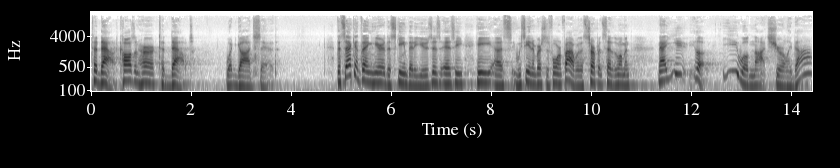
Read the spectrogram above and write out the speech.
to doubt, causing her to doubt what God said. The second thing here, the scheme that he uses, is he, he uh, we see it in verses 4 and 5, where the serpent said to the woman, Now, you, look, you will not surely die.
